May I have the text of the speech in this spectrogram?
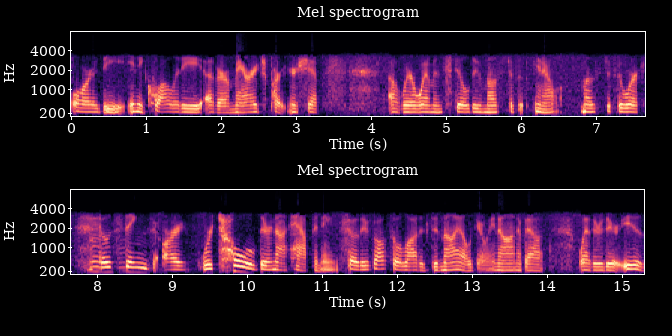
or the inequality of our marriage partnerships uh, where women still do most of the, you know, most of the work. Mm-hmm. Those things are, we're told they're not happening. So there's also a lot of denial going on about whether there is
